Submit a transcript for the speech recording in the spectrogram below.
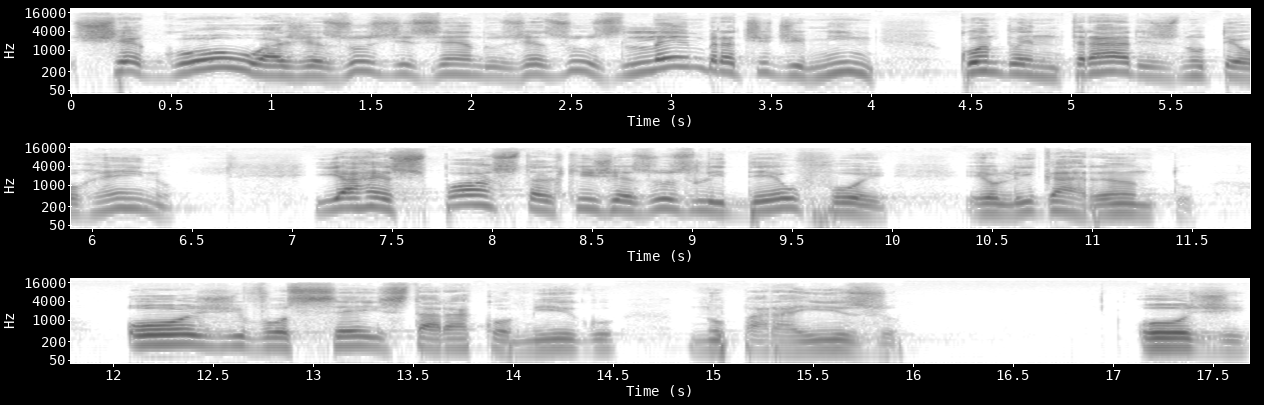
chegou a Jesus dizendo: Jesus, lembra-te de mim quando entrares no teu reino. E a resposta que Jesus lhe deu foi: Eu lhe garanto, hoje você estará comigo no paraíso. hoje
